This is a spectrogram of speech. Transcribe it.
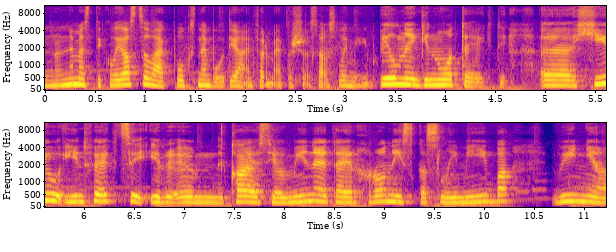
nu, nemaz tik liels cilvēku pulks nebūtu jāinformē par šo savu slimību. Pilnīgi noteikti. Uh, HIV infekcija ir, um, kā jau minēju, tā ir hroniska slimība. Viņa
